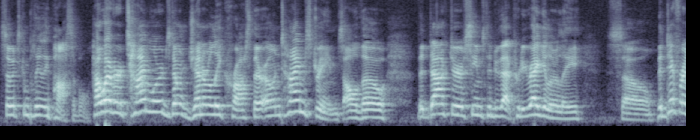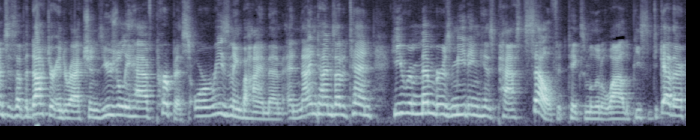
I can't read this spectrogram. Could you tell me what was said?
so it's completely possible. However, Time Lords don't generally cross their own time streams, although the Doctor seems to do that pretty regularly, so, the difference is that the Doctor interactions usually have purpose or reasoning behind them, and 9 times out of 10, he remembers meeting his past self. It takes him a little while to piece it together,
